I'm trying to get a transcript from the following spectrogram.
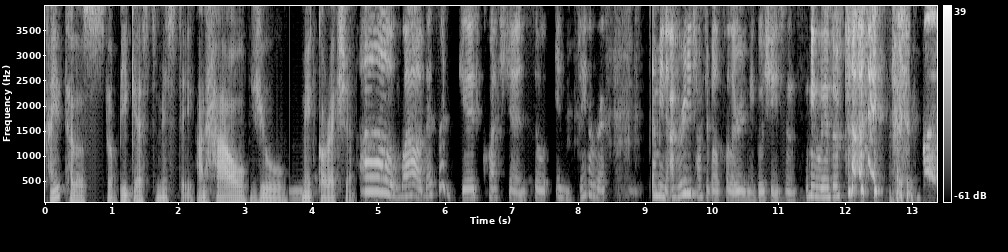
Can you tell us your biggest mistake and how you made correction? Oh, wow. That's a good question. So, embarrassed. I mean, I've already talked about salary negotiations millions of times. but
